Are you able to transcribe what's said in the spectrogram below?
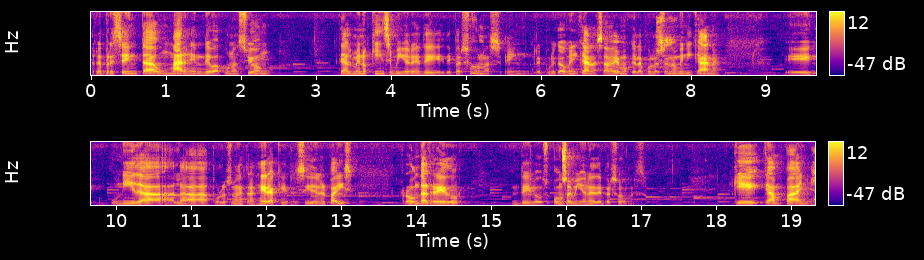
representa un margen de vacunación de al menos 15 millones de, personas en República Dominicana. Sabemos que la población dominicana, eh, unida a la población extranjera que reside en el país, ronda alrededor de los 11 millones de personas. ¿Qué campaña,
